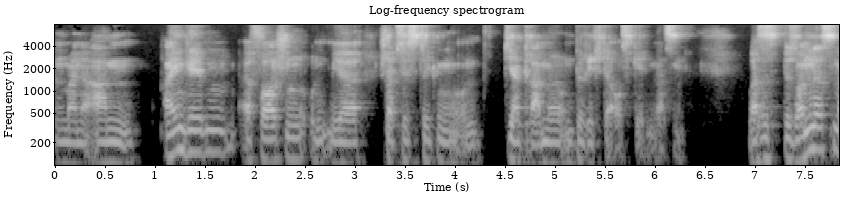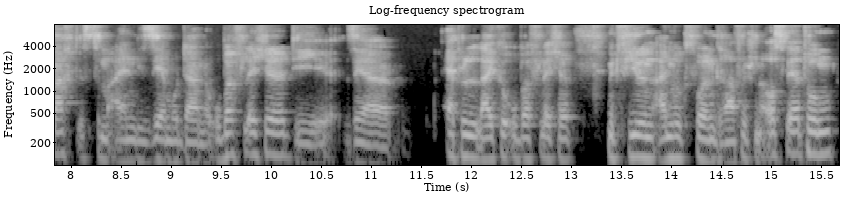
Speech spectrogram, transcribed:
meine Ahnen eingeben, erforschen und mir Statistiken und Diagramme und Berichte ausgeben lassen. Was es besonders macht, ist zum einen die sehr moderne Oberfläche, die sehr Apple-like Oberfläche mit vielen eindrucksvollen grafischen Auswertungen.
